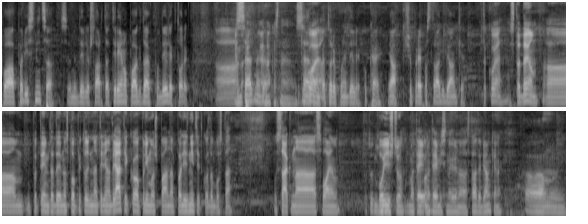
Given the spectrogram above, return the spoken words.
pa Pariz Nica se v nedeljo štarta, Tireno pa kdaj, v ponedeljek, torek, Uh, en- sedmega. ena kasneje. sedmega, ja. torej ponedeljek, ok, ja, še prej pa Strade Bianche. Tako je, s Tadejem. Um, potem Tadej nastopi tudi na Trilino Adriatiko, Primož pa na Paliznici, tako da bosta vsak na svojem bojišču. Matej, Matej mislim, da gre na Strade Bianke. Ne? Um,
